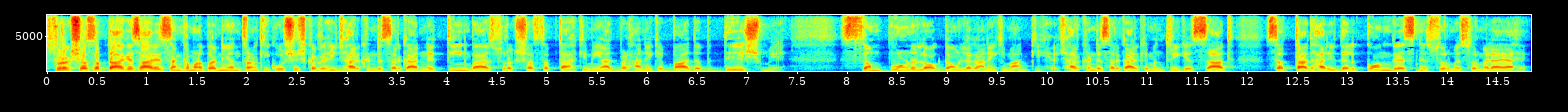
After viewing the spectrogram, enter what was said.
सुरक्षा सप्ताह के सहारे संक्रमण पर नियंत्रण की कोशिश कर रही झारखंड सरकार ने तीन बार सुरक्षा सप्ताह की मियाद बढ़ाने के बाद अब देश में संपूर्ण लॉकडाउन लगाने की मांग की है। झारखंड सरकार के मंत्री के साथ सत्ताधारी दल कांग्रेस ने सुर में सुर मिलाया है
